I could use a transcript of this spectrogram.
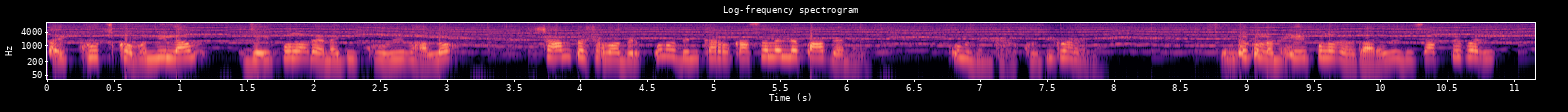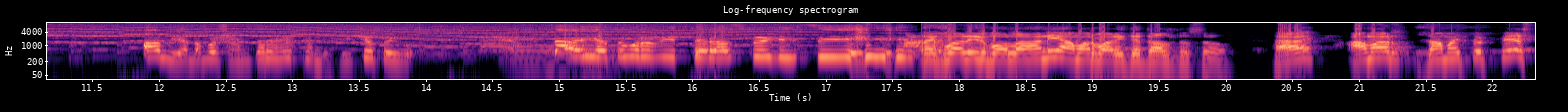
তাই খোঁজ খবর নিলাম যে এই পোলাটা নাকি খুবই ভালো। শান্ত স্বভাবের কোনোদিন কারও কাছে লাইলে পা দেয় না কোনোদিন কারও ক্ষতি করে না চিন্তা করলাম এই পোলাটার গাড়ি যদি চাপতে পারি, আমি আর আমার সন্তানের একটা ভবিষ্যৎ হইব। তাই এত বড় মিথ্যের আশ্রয় নিচ্ছি আরেক বাড়ির বলা আনি আমার বাড়িতে ডালতেছ হ্যাঁ? আমার জামাই তো টেস্ট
